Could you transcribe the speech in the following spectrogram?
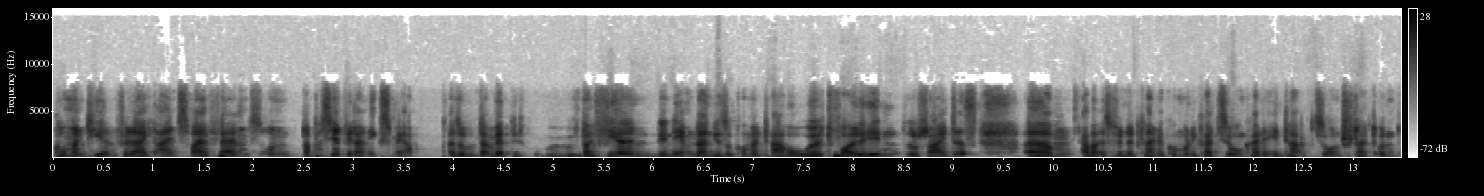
kommentieren vielleicht ein, zwei Fans und dann passiert wieder nichts mehr. Also da wird bei vielen, die nehmen dann diese Kommentare huldvoll hin, so scheint es, ähm, aber es findet keine Kommunikation, keine Interaktion statt. Und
